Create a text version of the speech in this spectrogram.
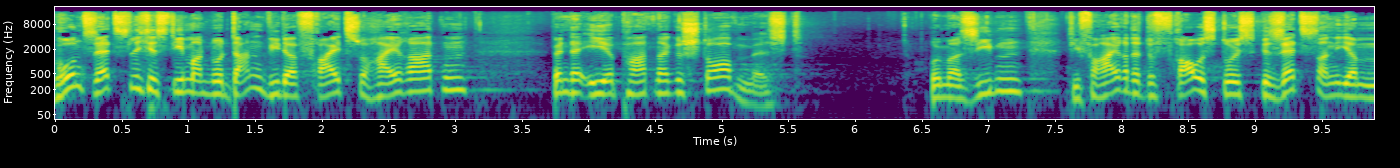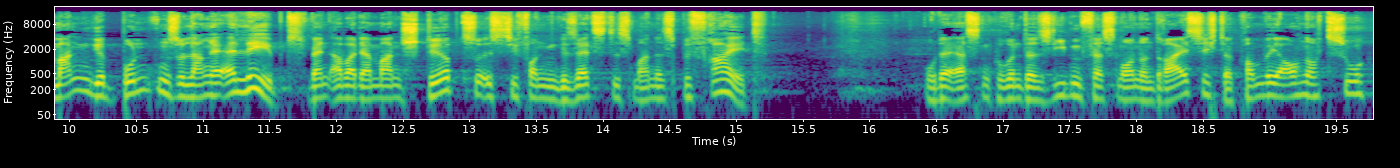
Grundsätzlich ist jemand nur dann wieder frei zu heiraten, wenn der Ehepartner gestorben ist. Römer 7, die verheiratete Frau ist durchs Gesetz an ihrem Mann gebunden, solange er lebt. Wenn aber der Mann stirbt, so ist sie von dem Gesetz des Mannes befreit. Oder 1. Korinther 7, Vers 39, da kommen wir ja auch noch zu.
